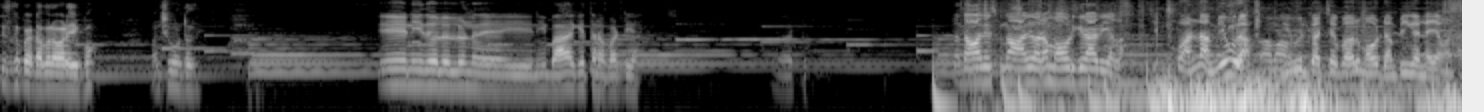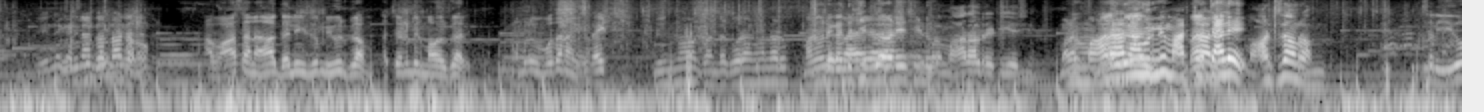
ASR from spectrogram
తీసుకుపోయి డబ్బులు పడైపో మంచిగా ఉంటుంది. ఏ నీ దోళ్ళు ఉన్నది. నీ బాధకెత్తన పట్టిగా దావా తీసుకుందాం ఆదివారం మా ఊరికి రారు ఇలా అన్న మీ ఊరా? మీ ఊరికి వచ్చే బదులు మా ఊరు డంపింగ్ అండి అయ్యామన్న అంటాను ఆ వాసన గలీజు మీ ఊరికి రామ్. వచ్చాను మీరు మా ఊరికి గారు అప్పుడు పోతానా రైట్. మనం గంత చిక్కు ఆడేసిండు. మనం మారాలి రెడీ చేసి. మనం మారాలి ఊరిని మార్చాలి. మార్చుదాం రా. అసలు ఏదో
